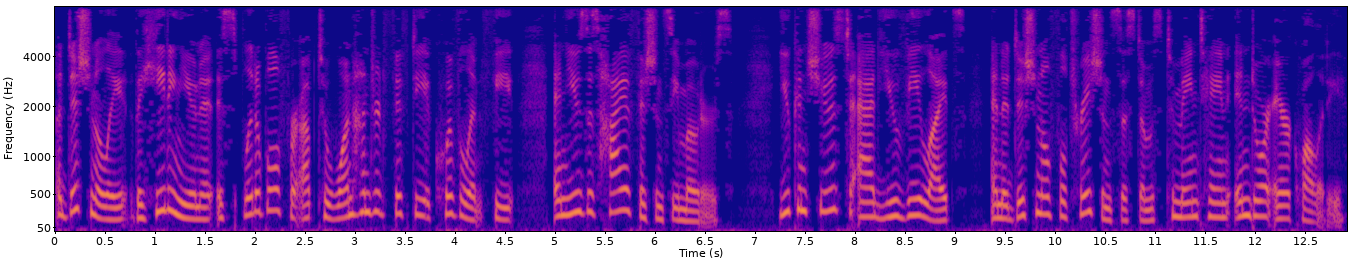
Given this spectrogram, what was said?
Additionally, the heating unit is splittable for up to 150 equivalent feet and uses high efficiency motors. You can choose to add UV lights and additional filtration systems to maintain indoor air quality.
